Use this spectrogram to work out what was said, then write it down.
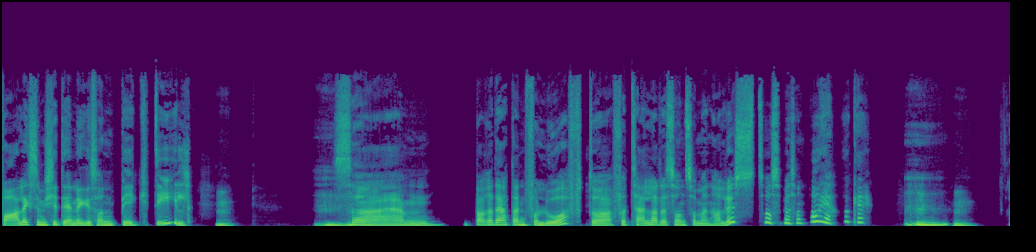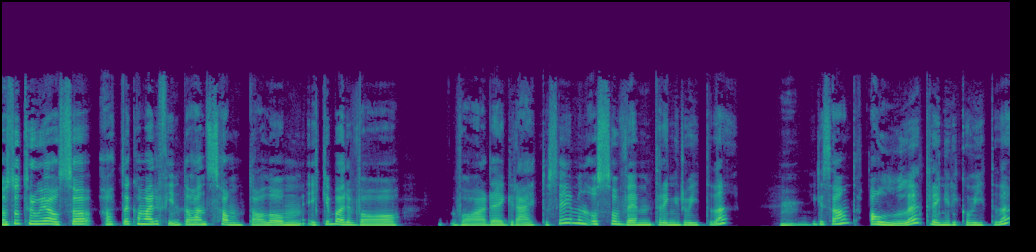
var liksom ikke det noe sånn big deal. Mm. Så eh, bare det at en får lov til å fortelle det sånn som en har lyst, og så blir det sånn 'Å ja, ok'. Mm. Mm. Og så tror jeg også at det kan være fint å ha en samtale om ikke bare hva, hva er det greit å si, men også hvem trenger å vite det. Mm. Ikke sant? Alle trenger ikke å vite det,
